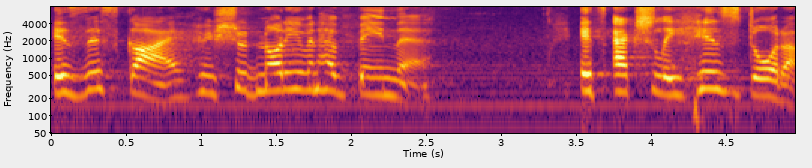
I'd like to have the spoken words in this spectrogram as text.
is this guy who should not even have been there. It's actually his daughter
